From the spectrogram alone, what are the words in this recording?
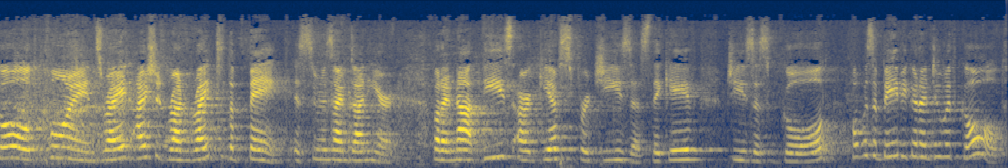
gold coins, right? I should run right to the bank as soon as I'm done here. But I'm not. These are gifts for Jesus. They gave Jesus gold. What was a baby going to do with gold?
